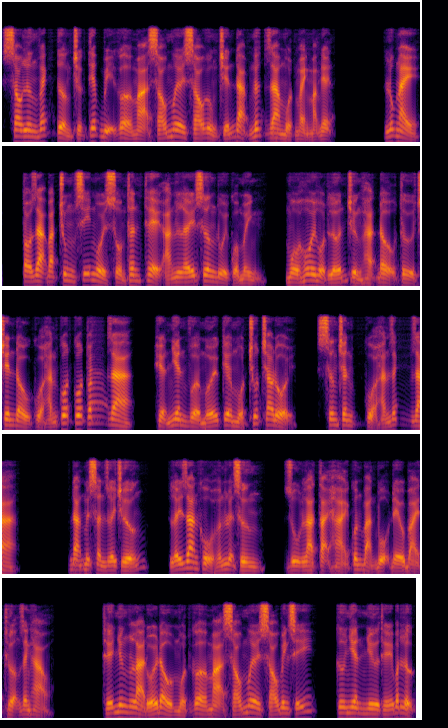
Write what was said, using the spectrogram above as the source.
sau lưng vách tường trực tiếp bị gỡ mạ sáu mươi sáu chiến đạp nứt ra một mảnh mạng nện. Lúc này, tỏ dạ bạt trung sĩ ngồi xổm thân thể án lấy xương đùi của mình, mồ hôi hột lớn chừng hạt đậu từ trên đầu của hắn cốt cốt toát ra, hiển nhiên vừa mới kia một chút trao đổi, xương chân của hắn rách ra. Đạn mười sân dưới trướng lấy gian khổ huấn luyện sưng dù là tại hải quân bản bộ đều bài thượng danh hảo. Thế nhưng là đối đầu một gờ mạ sáu mươi sáu binh sĩ, cư nhiên như thế bất lực.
